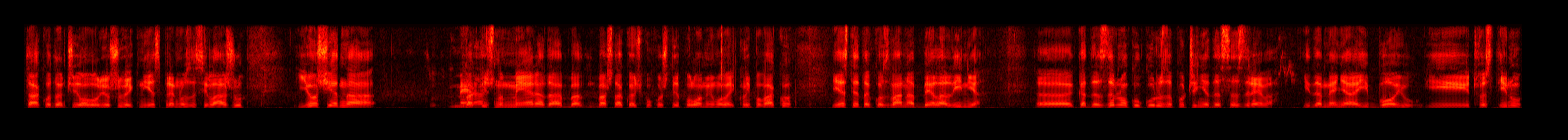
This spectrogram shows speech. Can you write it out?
tako da znači ovo još uvek nije spremno za silažu. Još jedna mera. praktično mera, da, ba, baš tako ja ću pokušati da polomim ovaj klip ovako, jeste takozvana bela linija. E, kada zrno kukuruza počinje da sazreva i da menja i boju i čvrstinu,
